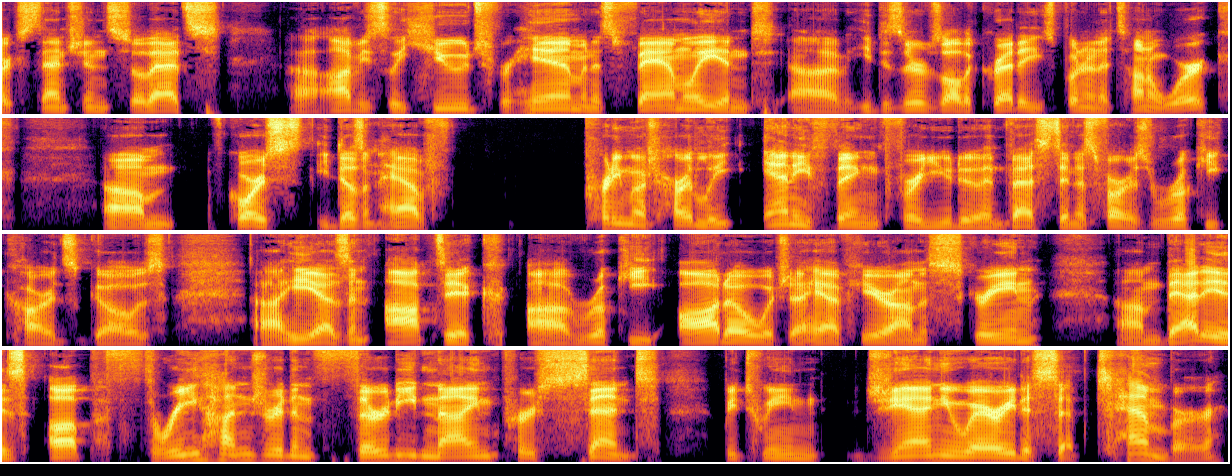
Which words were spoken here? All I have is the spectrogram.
extension. So that's uh, obviously huge for him and his family, and uh, he deserves all the credit. He's put in a ton of work. Um, of course, he doesn't have pretty much hardly anything for you to invest in as far as rookie cards goes. Uh, he has an optic uh, rookie auto, which I have here on the screen. Um, that is up 339% between January to September.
